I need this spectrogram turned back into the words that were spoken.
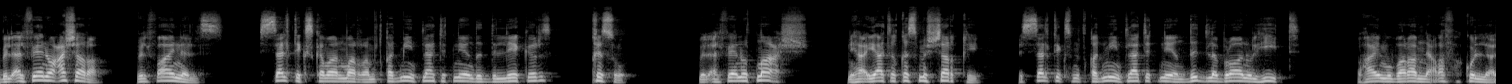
بال 2010 بال finals السلتكس كمان مرة متقدمين 3 2 ضد الليكرز خسروا. بال 2012 نهائيات القسم الشرقي السلتكس متقدمين 3 2 ضد لبران والهيت. وهاي المباراة بنعرفها كلها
